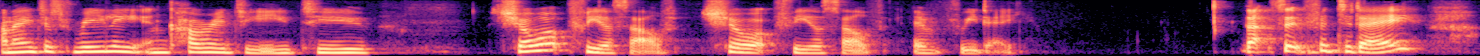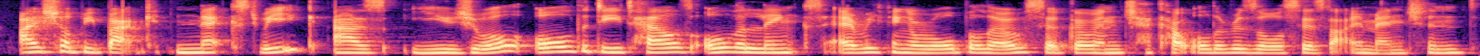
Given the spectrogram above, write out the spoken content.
And I just really encourage you to show up for yourself, show up for yourself every day. That's it for today. I shall be back next week as usual. All the details, all the links, everything are all below. So go and check out all the resources that I mentioned.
